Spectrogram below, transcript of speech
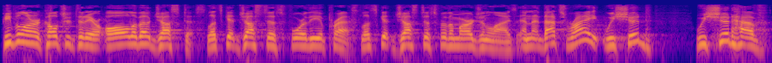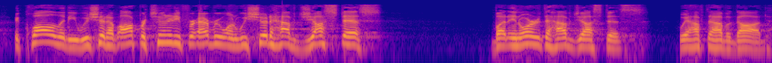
People in our culture today are all about justice. Let's get justice for the oppressed. Let's get justice for the marginalized. And that's right. We should, We should have equality. We should have opportunity for everyone. We should have justice. But in order to have justice, we have to have a God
